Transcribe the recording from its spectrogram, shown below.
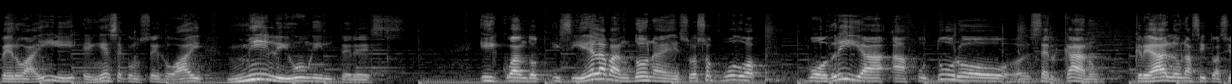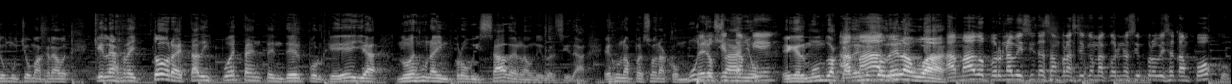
pero ahí en ese consejo hay mil y un interés. Y cuando y si él abandona eso, eso pudo podría a futuro eh, cercano crearle una situación mucho más grave, que la rectora está dispuesta a entender porque ella no es una improvisada en la universidad, es una persona con muchos años en el mundo académico Amado, de la UAS. Amado, por una visita a San Francisco de Macorís no se improvisa tampoco.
